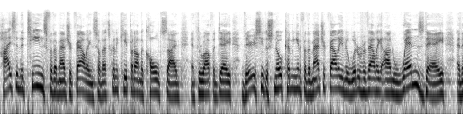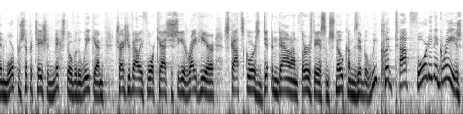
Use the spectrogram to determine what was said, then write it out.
Highs in the teens for the Magic Valley, and so that's going to keep it on the cold side and throughout the day. There you see the snow coming in for the Magic Valley and the Wood River Valley on Wednesday, and then more precipitation mixed over the weekend. Treasure Valley forecast, you see it right here. Scott scores dipping down on Thursday as some snow comes in, but we could top 40 degrees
